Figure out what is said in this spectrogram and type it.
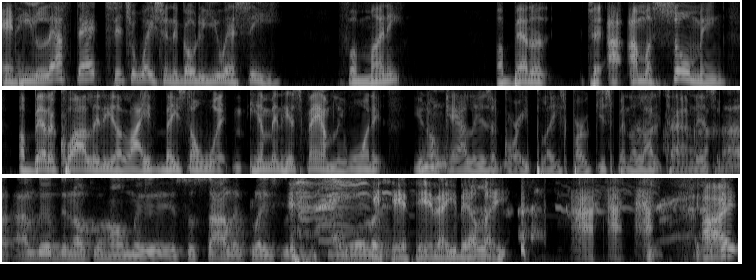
And he left that situation to go to USC for money, a better to I, I'm assuming a better quality of life based on what him and his family wanted. You know, mm-hmm. Cali is a great place. Perk, you spend a lot of time there. So. I, I, lived in Oklahoma. It's a solid place, but it, it ain't LA. all right.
